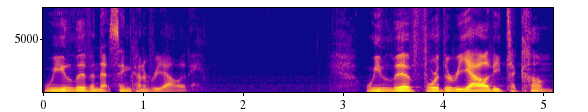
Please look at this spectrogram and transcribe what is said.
We live in that same kind of reality. We live for the reality to come.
